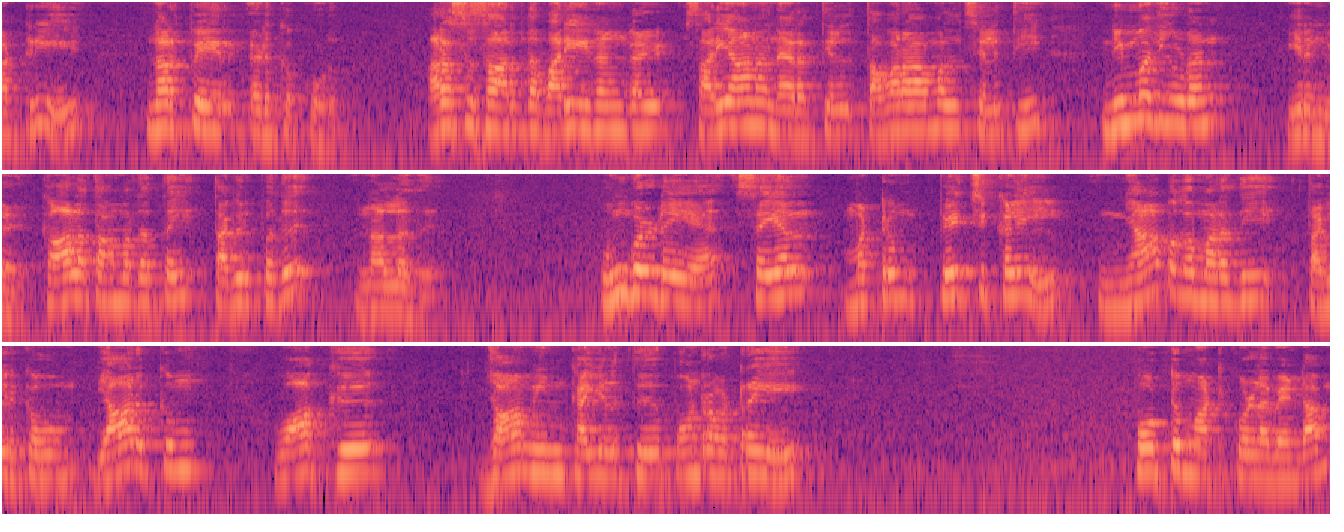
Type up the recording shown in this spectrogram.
ஆற்றி நற்பெயர் எடுக்கக்கூடும். அரசு சார்ந்த வரி இனங்கள் சரியான நேரத்தில் தவறாமல் செலுத்தி நிம்மதியுடன் இருங்கள். காலதாமதத்தை தவிர்ப்பது நல்லது. உங்களுடைய செயல் மற்றும் பேச்சுக்களில் ஞாபக மறதி தவிர்க்கவும் யாருக்கும் வாக்கு ஜாமீன் கையெழுத்து போன்றவற்றை போட்டு மாட்டிக்கொள்ள வேண்டாம்.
